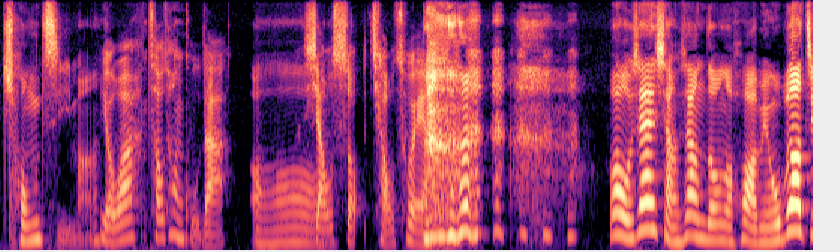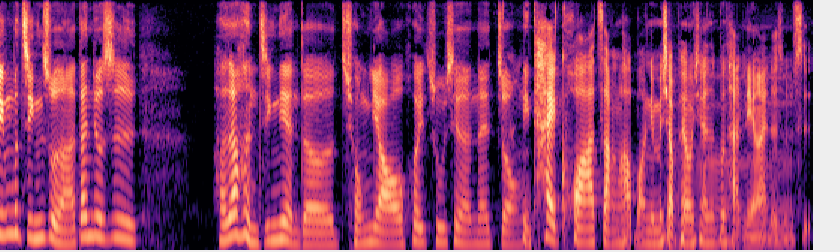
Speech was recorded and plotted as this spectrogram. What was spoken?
冲击吗？有啊，超痛苦的、啊，哦，小手、憔悴啊。哇！我现在想象中的画面，我不知道精不精准啊，但就是好像很经典的琼瑶会出现的那种你太夸张了，好不好？你们小朋友现在是不谈恋爱的，是不是？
